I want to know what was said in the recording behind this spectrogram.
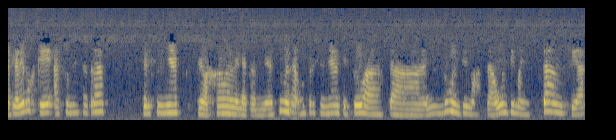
Aclaremos que hace un mes atrás Sergio Uñac se bajaba de la candidatura, un Sergio que estuvo hasta el último, hasta última instancia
